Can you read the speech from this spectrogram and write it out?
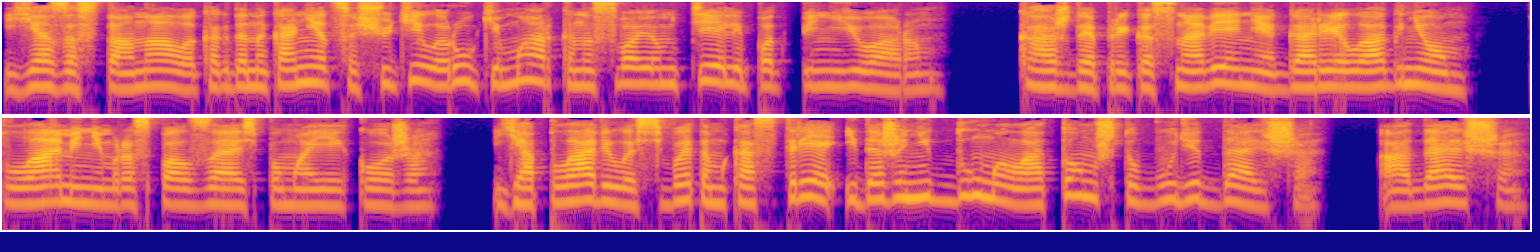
Я застонала, когда наконец ощутила руки Марка на своем теле под пеньюаром. Каждое прикосновение горело огнем, пламенем расползаясь по моей коже. Я плавилась в этом костре и даже не думала о том, что будет дальше. А дальше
